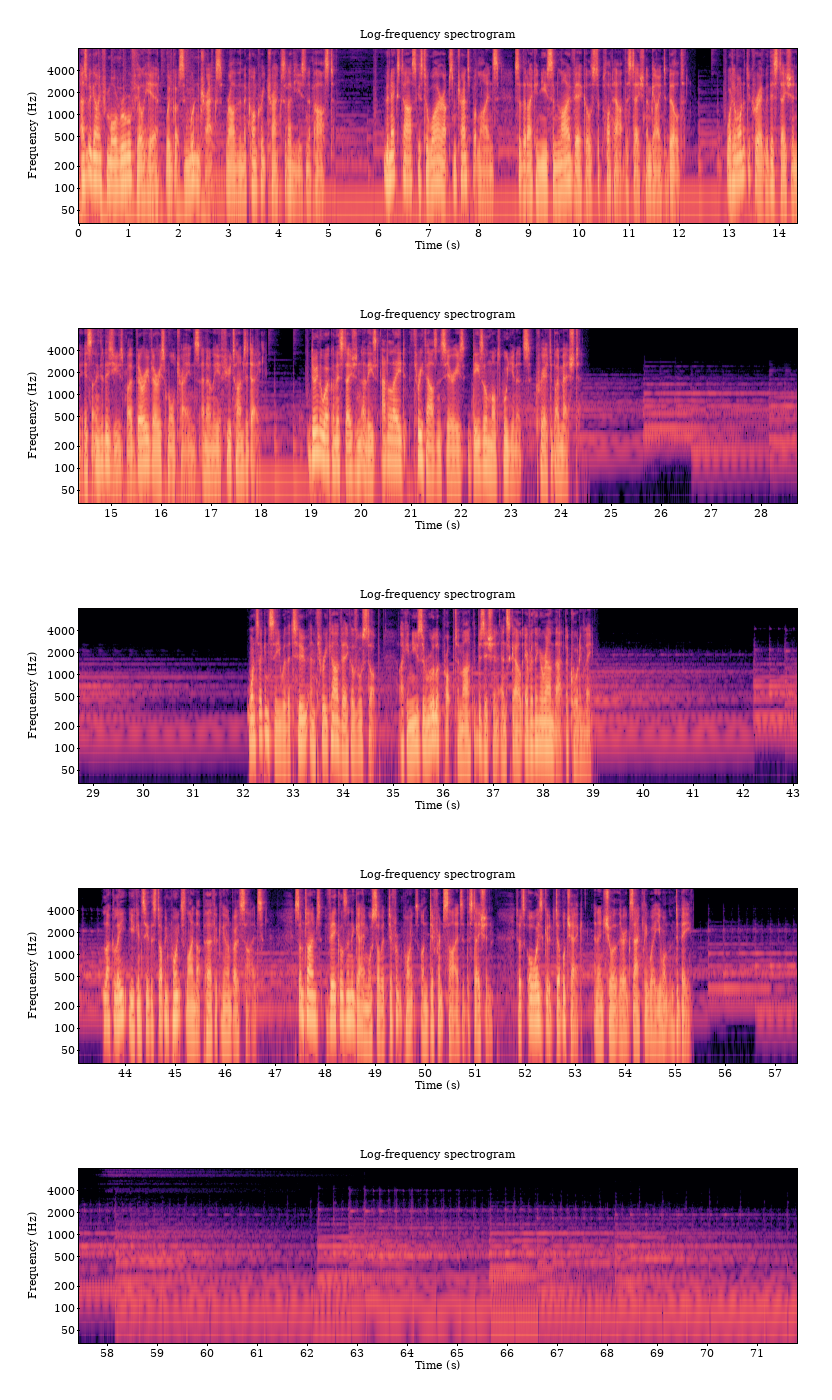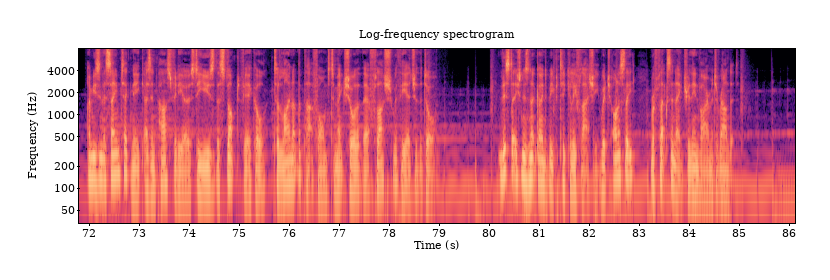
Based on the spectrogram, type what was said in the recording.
As we're going for more rural feel here, we've got some wooden tracks rather than the concrete tracks that I've used in the past. The next task is to wire up some transport lines so that I can use some live vehicles to plot out the station I'm going to build. What I wanted to create with this station is something that is used by very very small trains and only a few times a day. Doing the work on this station are these Adelaide 3000 series diesel multiple units created by Meshed. Once I can see where the two and three car vehicles will stop, I can use the ruler prop to mark the position and scale everything around that accordingly. Luckily, you can see the stopping points lined up perfectly on both sides. Sometimes, vehicles in the game will stop at different points on different sides of the station, so it's always good to double check and ensure that they're exactly where you want them to be. I'm using the same technique as in past videos to use the stopped vehicle to line up the platforms to make sure that they're flush with the edge of the door. This station is not going to be particularly flashy, which honestly reflects the nature of the environment around it.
